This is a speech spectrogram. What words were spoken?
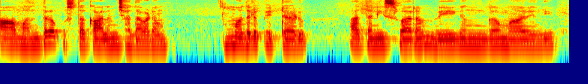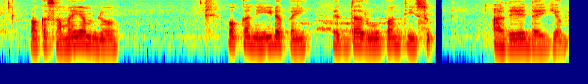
ఆ మంత్ర పుస్తకాలను చదవడం మొదలుపెట్టాడు. అతని స్వరం వేగంగా మారింది. ఒక సమయంలో ఒక నీడపై పెద్ద రూపం తీసుకు అదే దయ్యం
